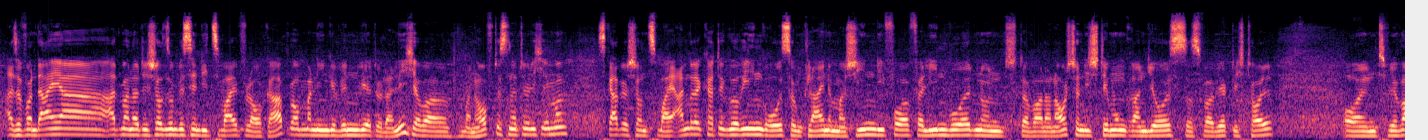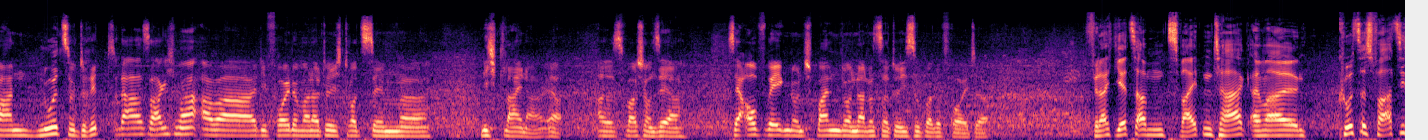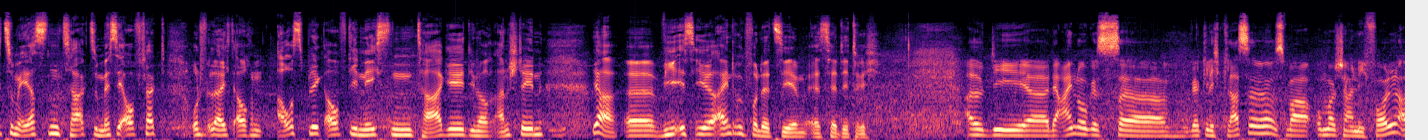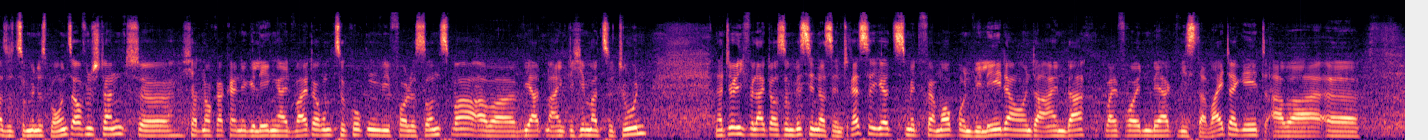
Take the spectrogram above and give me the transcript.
Also von daher hat man natürlich schon so ein bisschen die Zweifel auch gehabt, ob man ihn gewinnen wird oder nicht, aber man hofft es natürlich immer. Es gab ja schon zwei andere Kategorien, große und kleine Maschinen, die vorher verliehen wurden und da war dann auch schon die Stimmung grandios, das war wirklich toll. Und wir waren nur zu dritt da, sage ich mal, aber die Freude war natürlich trotzdem äh, nicht kleiner. Ja. Also es war schon sehr, sehr aufregend und spannend und hat uns natürlich super gefreut. Ja. Vielleicht jetzt am zweiten Tag einmal ein kurzes Fazit zum ersten Tag, zum Messeauftakt und vielleicht auch ein Ausblick auf die nächsten Tage, die noch anstehen. Ja, äh, wie ist Ihr Eindruck von der CMS, Herr Dittrich? Also die, äh, der Eindruck ist äh, wirklich klasse. Es war unwahrscheinlich voll, also zumindest bei uns auf dem Stand. Äh, ich hatte noch gar keine Gelegenheit, weiter rumzugucken, wie voll es sonst war, aber wir hatten eigentlich immer zu tun. Natürlich vielleicht auch so ein bisschen das Interesse jetzt mit Vermob und Vileda unter einem Dach bei Freudenberg, wie es da weitergeht. Aber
